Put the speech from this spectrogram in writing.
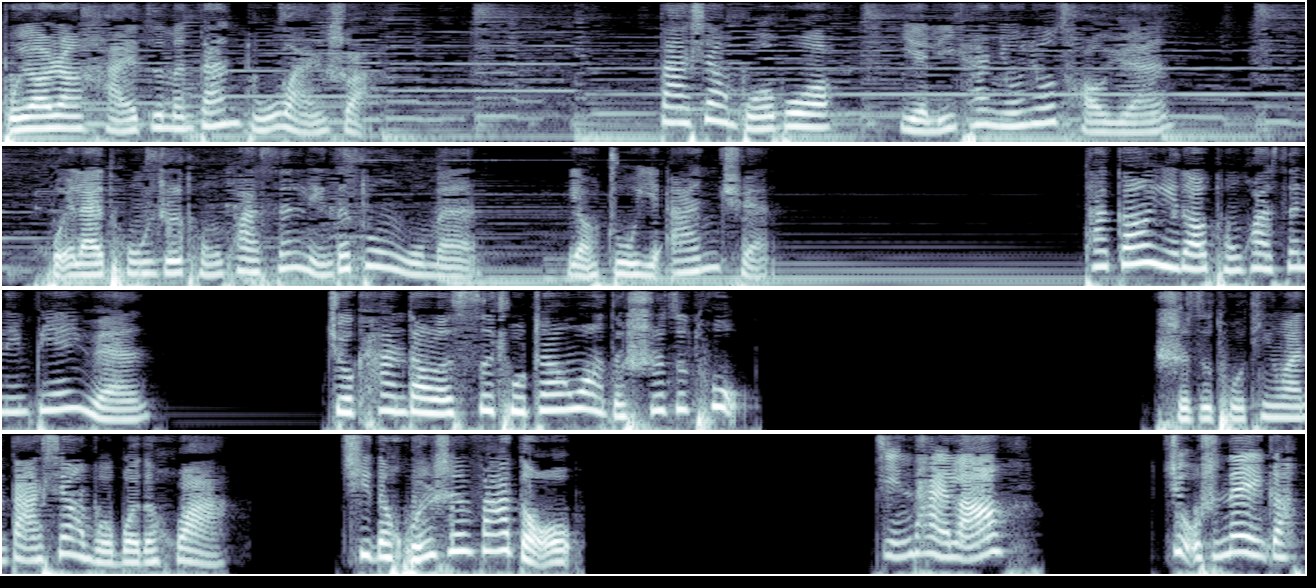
不要让孩子们单独玩耍。大象伯伯也离开牛牛草原，回来通知童话森林的动物们要注意安全。他刚一到童话森林边缘，就看到了四处张望的狮子兔。狮子兔听完大象伯伯的话，气得浑身发抖。金太郎，就是那个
